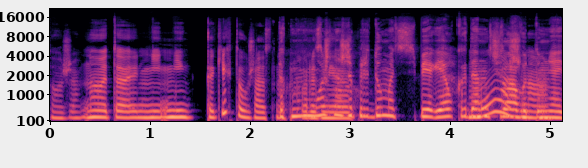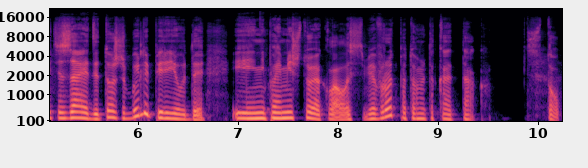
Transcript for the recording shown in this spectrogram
тоже. Но это не, не каких-то ужасных Так ну, можно же придумать себе. Я когда начала, вот Можно. у меня эти заеды тоже были периоды, и не пойми, что я клала себе в рот, потом я такая, так, стоп.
